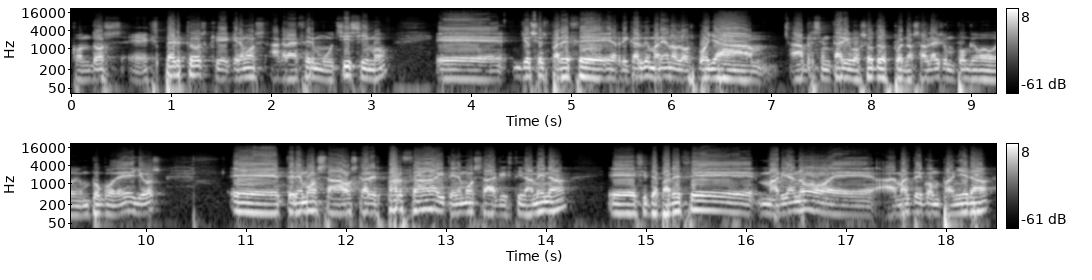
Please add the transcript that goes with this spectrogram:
con dos expertos que queremos agradecer muchísimo. Yo, si os parece, Ricardo y Mariano los voy a, a presentar y vosotros pues nos habláis un poco, un poco de ellos. Tenemos a Óscar Esparza y tenemos a Cristina Mena. Eh, si te parece, Mariano, eh, además de compañera,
